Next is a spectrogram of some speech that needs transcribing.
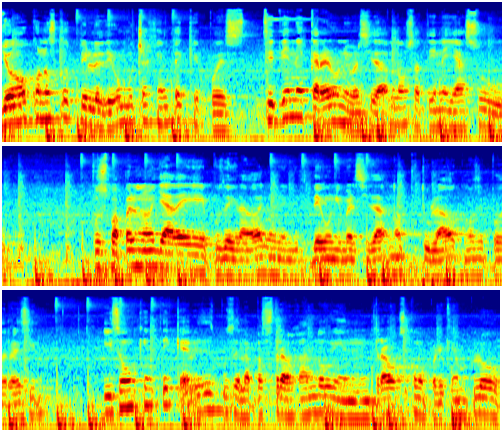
yo conozco, y le digo mucha gente que pues sí tiene carrera universidad, ¿no? O sea, tiene ya su, pues, su papel, ¿no? Ya de, pues, de graduado de, uni- de universidad, ¿no? Titulado, como se podría decir. Y son gente que a veces pues se la pasa trabajando en trabajos como por ejemplo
